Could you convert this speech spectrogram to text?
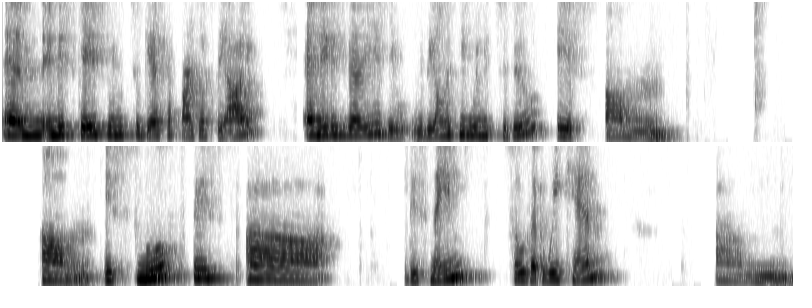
And in this case, we need to guess the parts of the eye. And it is very easy. The only thing we need to do is um, um, is move these uh, these names so that we can um,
